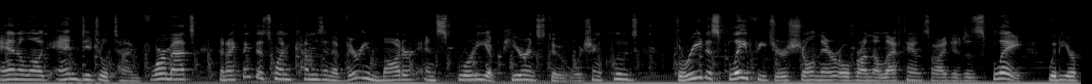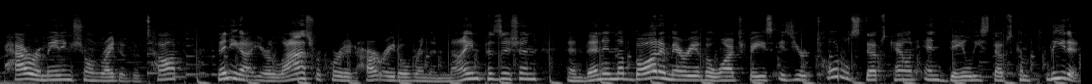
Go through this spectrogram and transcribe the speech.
analog and digital time formats, and I think this one comes in a very modern and sporty appearance too, which includes three display features shown there over on the left hand side of the display, with your power remaining shown right at the top, then you got your last recorded heart rate over in the 9 position, and then in the bottom area of the watch face is your total steps count and daily steps completed.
